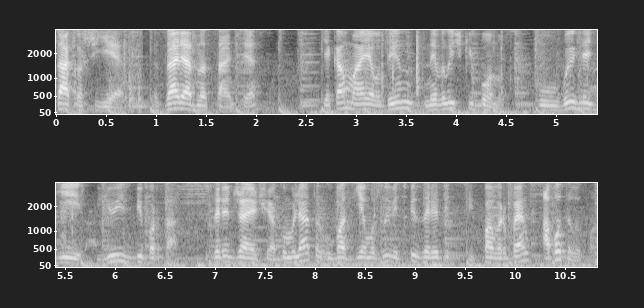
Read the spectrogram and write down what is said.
Також є зарядна станція, яка має один невеличкий бонус у вигляді USB-порта. Заряджаючи акумулятор, у вас є можливість підзарядити свій павербенк або телефон.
